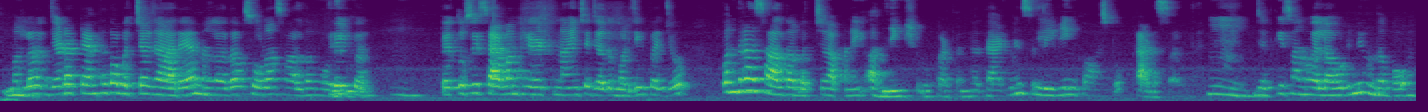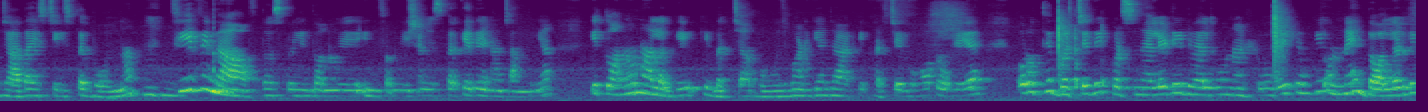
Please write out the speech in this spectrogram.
ਮਤਲਬ ਜਿਹੜਾ 10th ਦਾ ਬੱਚਾ ਜਾ ਰਿਹਾ ਮੈਨੂੰ ਲੱਗਦਾ ਉਹ 16 ਸਾਲ ਦਾ ਹੋ ਬਿਲਕੁਲ। ਜਾਏਗਾ ਤੇ ਤੁਸੀਂ 7th 8th 9th ਚ ਜਦ ਮਰਜ਼ੀ ਭੇਜੋ 15 ਸਾਲ ਦਾ ਬੱਚਾ ਆਪਣੀ ਅਰਨਿੰਗ ਸ਼ੁਰੂ ਕਰ ਦਿੰਦਾ। ਦੈਟ ਮੀਨਸ ਲਿਵਿੰਗ ਕਾਸਟ ਉਹ ਕੱਢ ਸਕਦਾ ਜਦਕਿ ਸਾਨੂੰ ਅਲਾਉਡ ਨਹੀਂ ਹੁੰਦਾ ਬਹੁਤ ਜ਼ਿਆਦਾ ਇਸ ਚੀਜ਼ ਤੇ ਬੋਲਣਾ। ਫਿਰ ਵੀ ਮੈਂ ਆਫ ਦਾ ਸਕਰੀਨ ਤੁਹਾਨੂੰ ਇਹ ਇਨਫੋਰਮੇਸ਼ਨ ਇਸ ਕਰਕੇ ਦੇਣਾ ਚਾਹੁੰਦੀ ਹਾਂ ਕਿ ਤੁਹਾਨੂੰ ਨਾ ਲੱਗੇ ਕਿ ਬੱਚਾ ਬੋਝ ਬਣ ਗਿਆ ਜਾ ਕੇ ਖਰਚੇ ਬਹੁਤ ਹੋ ਗਏ ਹੈ ਔਰ ਉੱਥੇ ਬੱਚੇ ਦੀ ਪਰਸਨੈਲਿਟੀ ਡਿਵੈਲਪ ਹੋਣਾ ਸ਼ੁਰੂ ਹੋ ਗਈ ਕਿਉਂਕਿ ਉਹਨੇ ਡਾਲਰ ਦੀ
